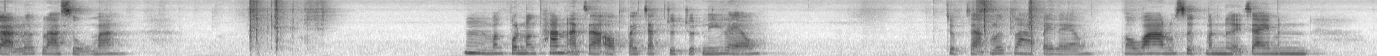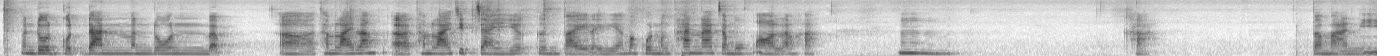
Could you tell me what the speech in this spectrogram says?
กาสเลิกลาสูงมาก อืม บางคนบางท่านอาจจะออกไปจากจุดจุดๆนี้แล้ว จบจากเลิกลาไปแล้ว เพราะว่ารู้สึกมันเหนื่อยใจมัน มันโดนกดดัน มันโดนแบบ ทำร้ายร่างทำร้ายจิตใจเยอะเกินไปอะไรเงี้ย บางคนบางท่านน่าจะ move on แล้วค่ะ อืม ค่ะ ประมาณนี้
